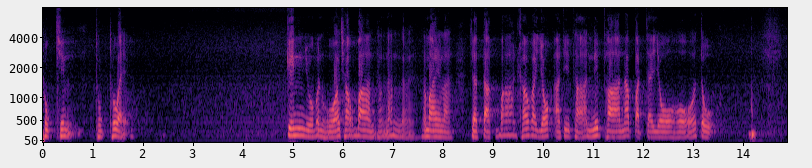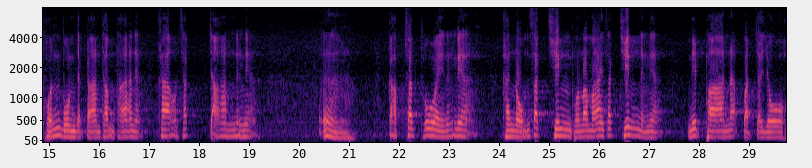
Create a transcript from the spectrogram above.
ทุกชิ้น ทุกถ้วย กินอยู่บนหัวชาวบ้านทั้งนั้นเลยทำไมล่ะ จะตักบาตรเขาก็ยกอธิษฐานนิพพานปัจจโยโหตุ ผลบุญจากการทำทานเนี่ยข้าวชักจานหนึ่งเนี่ยกับสักถ้วยหนึ่งเนี่ย ขนมสักชิ้น ผลไม้สักชิ้นหนึ่งเนี่ย นิพพานปัจจโยโห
